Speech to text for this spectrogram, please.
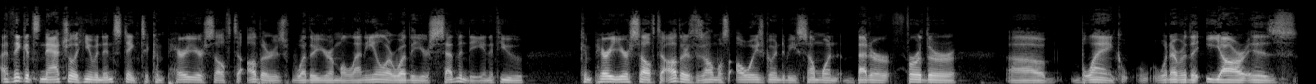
I think it's natural human instinct to compare yourself to others whether you're a millennial or whether you're 70 and if you compare yourself to others there's almost always going to be someone better further uh, blank whatever the er is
